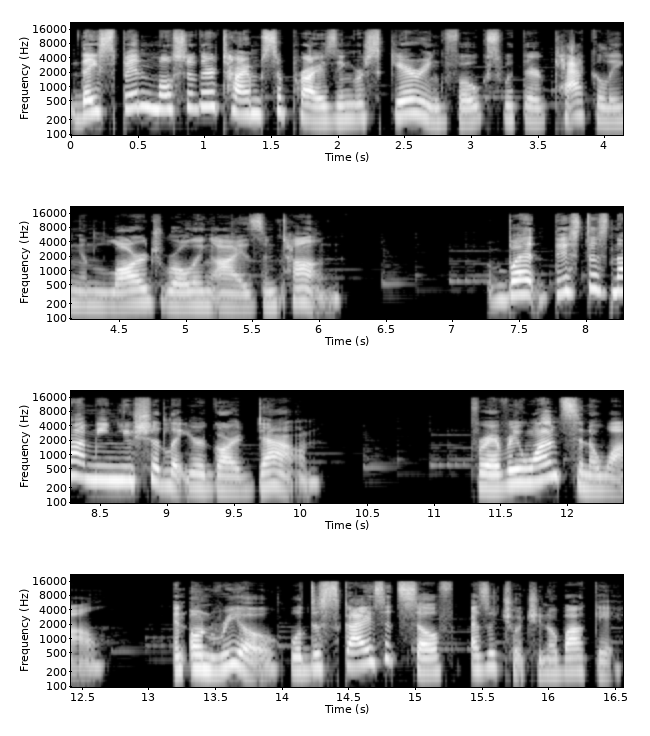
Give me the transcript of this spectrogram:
They spend most of their time surprising or scaring folks with their cackling and large rolling eyes and tongue. But this does not mean you should let your guard down. For every once in a while, an onryo will disguise itself as a chochinobake.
